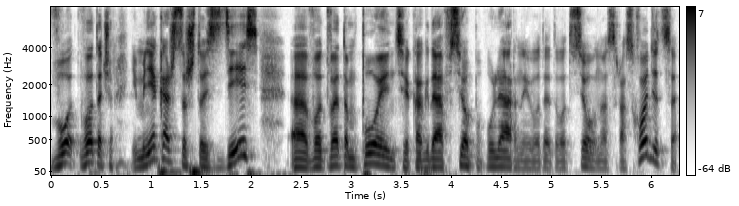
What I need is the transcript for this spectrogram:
Вот, вот о чем. И мне кажется, что здесь, э, вот в этом поинте, когда все популярно и вот это вот все у нас расходится,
